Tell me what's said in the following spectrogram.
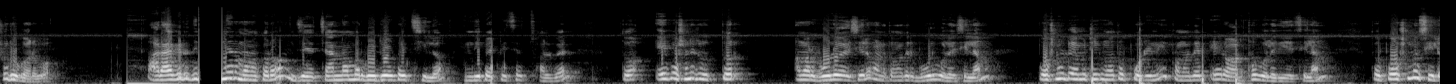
শুরু করব। আর আগের দিনের মনে করো যে চার নম্বর ভিডিওটি ছিল, হিন্দি প্র্যাকটিসের সলভের তো এই প্রশ্নটির উত্তর আমার ভুল হয়েছিল মানে তোমাদের ভুল বলেছিলাম। প্রশ্নটি আমি ঠিক মতো পড়িনি, তোমাদের এর অর্থ বলে দিয়েছিলাম। তো প্রশ্ন ছিল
